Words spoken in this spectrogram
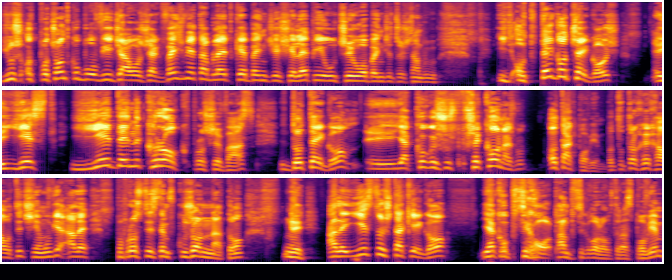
już od początku było wiedziało, że jak weźmie tabletkę, będzie się lepiej uczyło, będzie coś tam. I od tego czegoś jest jeden krok, proszę was, do tego, jak kogoś już przekonasz, bo o tak powiem, bo to trochę chaotycznie mówię, ale po prostu jestem wkurzony na to. Y, ale jest coś takiego, jako psycholog, pan psycholog teraz powiem,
